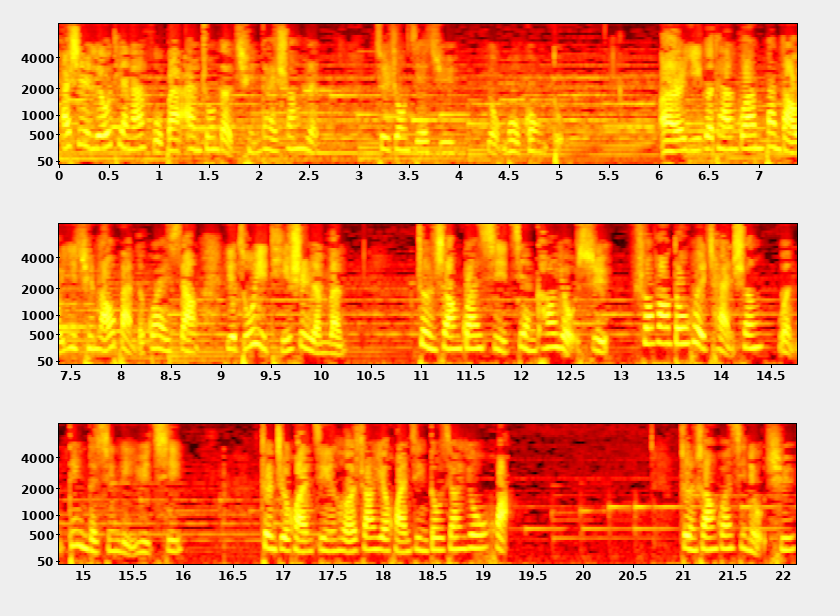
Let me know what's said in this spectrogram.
还是刘铁男腐败案中的裙带商人，最终结局有目共睹。而一个贪官绊倒一群老板的怪象，也足以提示人们：政商关系健康有序，双方都会产生稳定的心理预期，政治环境和商业环境都将优化。政商关系扭曲，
